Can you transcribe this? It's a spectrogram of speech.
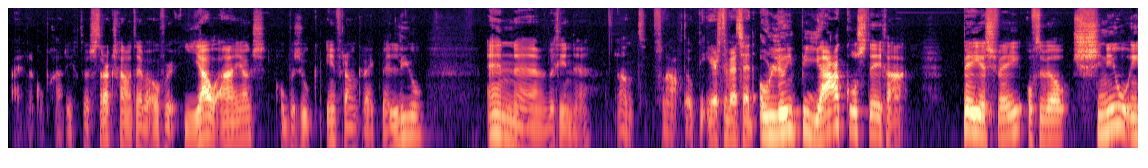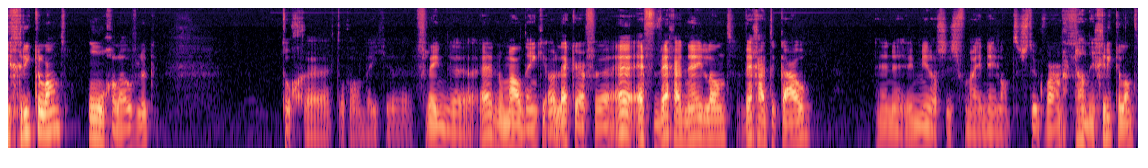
eigenlijk op gaan richten. Straks gaan we het hebben over jouw Ajax op bezoek in Frankrijk bij Lille. En eh, we beginnen aan het, vanavond ook de eerste wedstrijd Olympiakos tegen PSV. Oftewel sneeuw in Griekenland. Ongelooflijk. Toch, eh, toch wel een beetje vreemde. Hè? Normaal denk je, oh lekker even, even weg uit Nederland, weg uit de kou. En eh, inmiddels is voor mij Nederland een stuk warmer dan in Griekenland.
